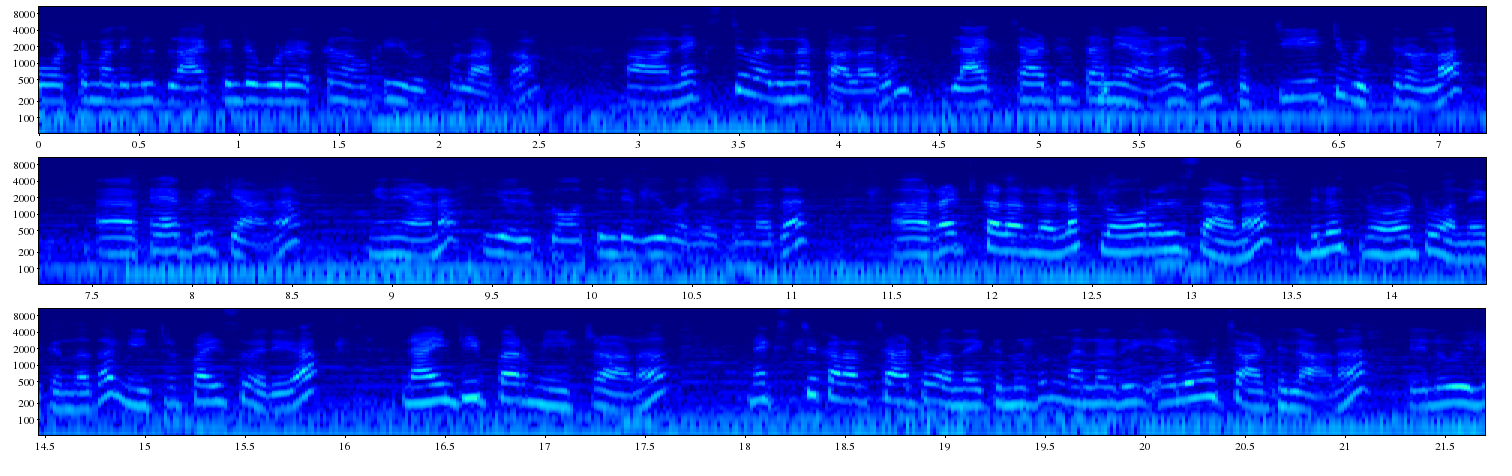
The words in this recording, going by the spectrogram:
ബോട്ടം അല്ലെങ്കിൽ ബ്ലാക്കിന്റെ കൂടെയൊക്കെ നമുക്ക് യൂസ്ഫുൾ ആക്കാം. നെക്സ്റ്റ് വരുന്ന കളറും ബ്ലാക്ക് ചാർട്ടിൽ തന്നെയാണ്. ഇതും ഫിഫ്റ്റി എയ്റ്റ് വിട്ടിലുള്ള ഫാബ്രിക് ആണ്. ഇങ്ങനെയാണ് ഈ ഒരു ക്ലോത്തിന്റെ വ്യൂ വന്നേക്കുന്നത്. റെഡ് കളറിലുള്ള ഫ്ലോറൽസ് ആണ് ഇതിൽ ത്രൂ ഔട്ട് വന്നേക്കുന്നത്. മീറ്റർ പ്രൈസ് വരിക നയന്റി പെർ മീറ്റർ ആണ്. നെക്സ്റ്റ് കളർ ചാർട്ട് വന്നേക്കുന്നതും നല്ലൊരു യെല്ലോ ചാർട്ടിലാണ് യെലോയിൽ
